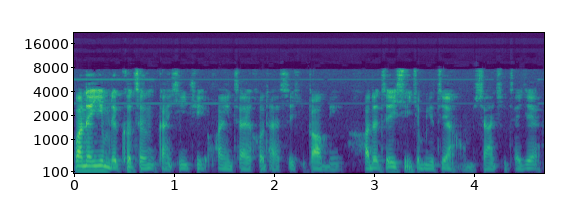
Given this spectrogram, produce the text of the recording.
关联英语的课程感兴趣，欢迎在后台私信报名。好的，这一期节目就这样，我们下期再见。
